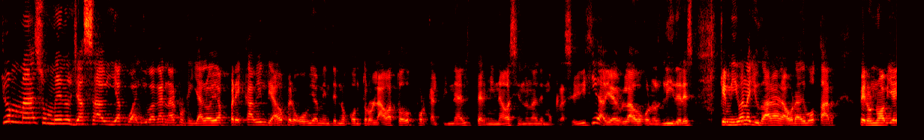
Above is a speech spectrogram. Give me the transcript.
Yo más o menos ya sabía cuál iba a ganar porque ya lo había precabildeado, pero obviamente no controlaba todo porque al final terminaba siendo una democracia dirigida. Había hablado con los líderes que me iban a ayudar a la hora de votar, pero no había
